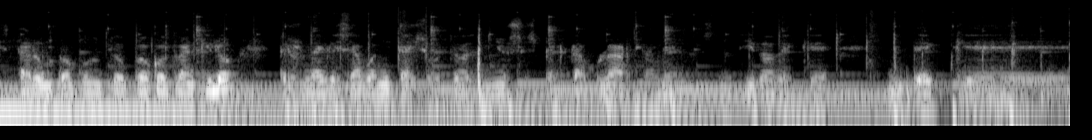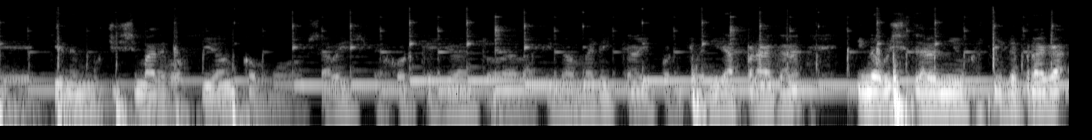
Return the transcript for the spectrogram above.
estar un poco, un poco tranquilo, pero es una iglesia bonita y sobre todo el niño es espectacular también, en el sentido de que, de que tiene muchísima devoción, como sabéis mejor que yo, en toda Latinoamérica, y porque venir a Praga y no visitar el Niño Jesús de Praga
